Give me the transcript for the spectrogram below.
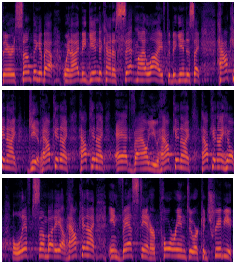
there is something about when I begin to kind of set my life to begin to say, how can I give? How can I, how can I add value? How can I, how can I help lift somebody up? How can I invest in or pour into or contribute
